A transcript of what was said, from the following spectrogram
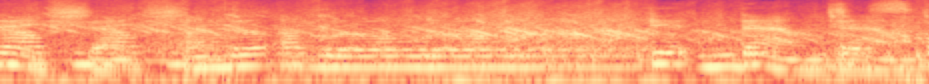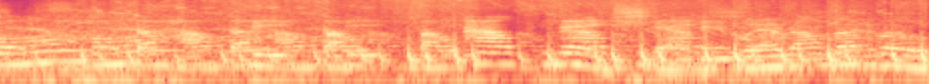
nation under a groove. Getting down, down, the house, the house, house nation. We're on the road.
